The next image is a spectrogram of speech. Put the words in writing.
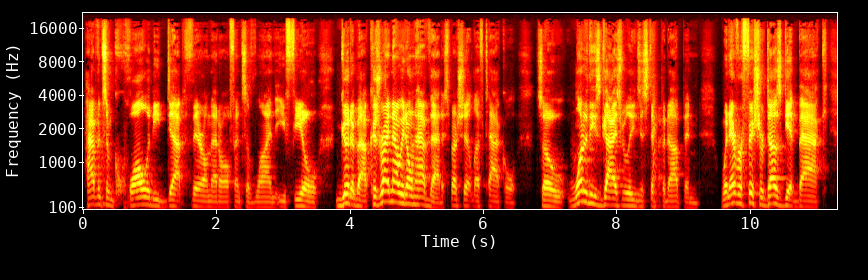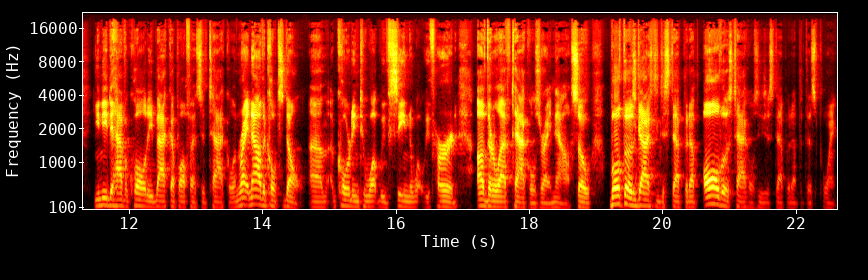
having some quality depth there on that offensive line that you feel good about. Because right now we don't have that, especially at left tackle. So one of these guys really needs to step it up. And whenever Fisher does get back, you need to have a quality backup offensive tackle. And right now the Colts don't, um, according to what we've seen and what we've heard of their left tackles right now. So both those guys need to step it up. All those tackles need to step it up at this point.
